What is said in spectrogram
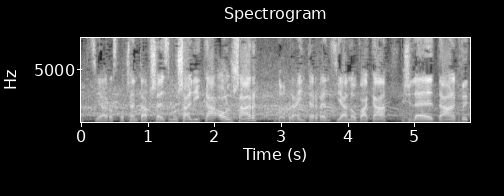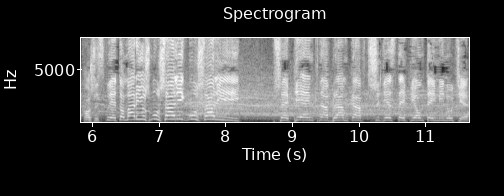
Akcja rozpoczęta przez Muszalika. Olszar. Dobra interwencja Nowaka. Źle Dach wykorzystuje to Mariusz Muszalik. Muszalik! Przepiękna bramka w 35 minucie.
